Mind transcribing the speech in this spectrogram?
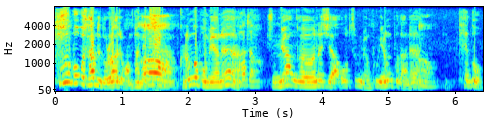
그거 보고 사람들이 놀라가지고 완판됐잖아요. 어. 그런 거 보면은 맞아. 중요한 거는 진짜 옷은 명품 이런 것보다는 어. 이 태도,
